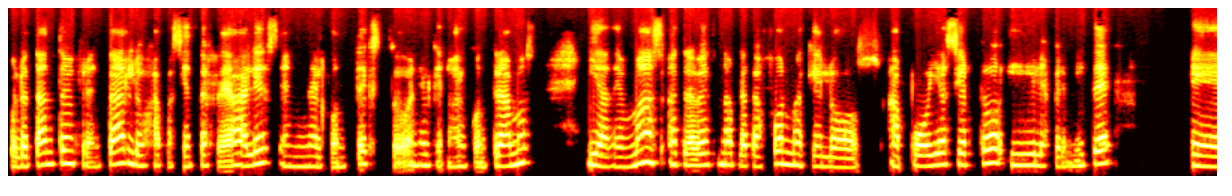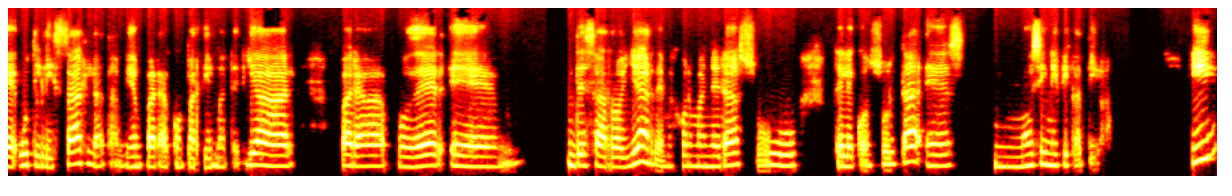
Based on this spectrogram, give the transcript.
Por lo tanto, enfrentarlos a pacientes reales en el contexto en el que nos encontramos y además a través de una plataforma que los apoya, ¿cierto? Y les permite eh, utilizarla también para compartir material, para poder eh, desarrollar de mejor manera su teleconsulta es muy significativa. Y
